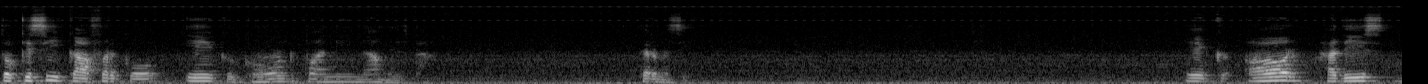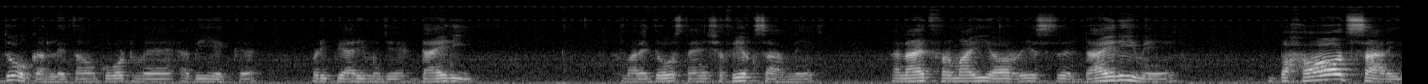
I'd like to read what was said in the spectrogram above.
تو کسی کافر کو ایک گھونٹ پانی نہ ملتا۔ ترمزی ایک اور حدیث دو کر لیتا ہوں کوٹ میں۔ ابھی ایک بڑی پیاری مجھے ڈائری ہمارے دوست ہیں شفیق صاحب نے عنایت فرمائی اور اس ڈائری میں بہت ساری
